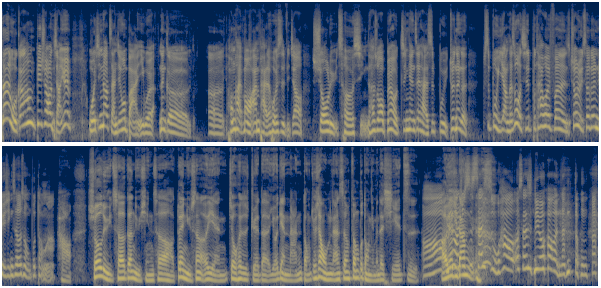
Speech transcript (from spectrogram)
但是我刚刚必须要讲，因为我一进到展间，我本来以为那个。呃，红凯帮我安排的会是比较修旅车型。他说没有，今天这台是不，就那个是不一样，可是我其实不太会分，修旅车跟旅行车有什么不同啊？好，修旅车跟旅行车哦，对女生而言就会是觉得有点难懂，就像我们男生分不懂你们的鞋子哦，哦，没有，就是三十五号、三十六号很难懂啊。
